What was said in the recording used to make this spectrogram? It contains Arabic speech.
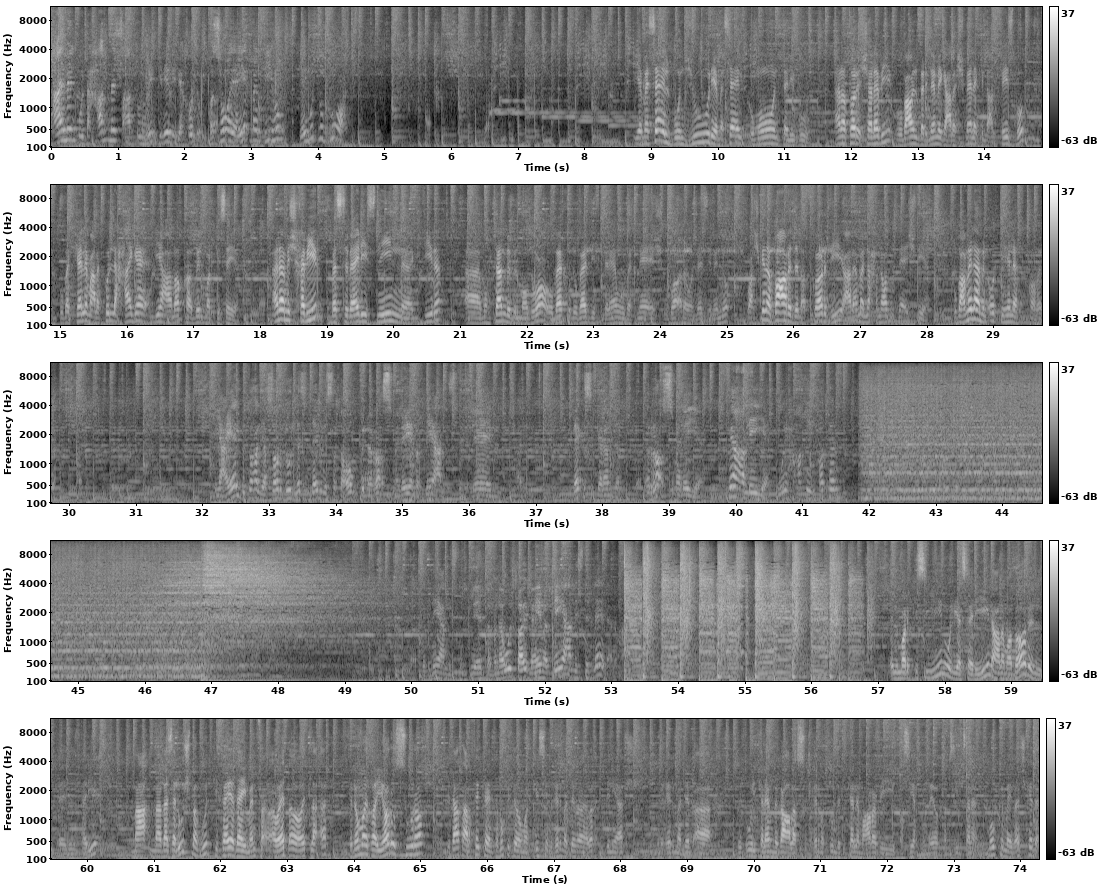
عامل متحمس على 800 جنيه اللي بياخدهم بس هو يا يقبل بيهم يا يموت من الجوع. يا مساء ال bonjour يا مساء ال comment allez-vous أنا طارق شلبي وبعمل برنامج على شمالك اللي على الفيسبوك وبتكلم على كل حاجة ليها علاقة بالماركسية. أنا مش خبير بس بقالي سنين كتيرة آه، مهتم بالموضوع وباخد وبدي في كلام وبتناقش وبقرأ والذي منه. وعشان كده بعرض الأفكار دي على أمل إن إحنا نقعد نتناقش فيها. وبعملها من اوضتي هنا في القاهرة. العيال بتوع اليسار دول لازم دايما يصدعوك بأن الراسماليه مبنية على الاستغلال فاكس الكلام ده. الراسماليه فعليا وحقيقه مبنية على الاستغلال طب أنا أقول طيب ما هي مبنية على الاستغلال أنا الماركسيين واليساريين على مدار ال- التاريخ ما بذلوش مجهود كفاية دايما في أوقات أو أوقات لأ في إن هم يغيروا الصورة بتاعت على فكرة أنت ممكن تبقى ماركسي من غير ما تبقى واخد الدنيا قفش من غير ما تبقى بتقول كلام مجعلص من غير ما تكون بتتكلم عربي فصيح من 150 سنة ممكن ما يبقاش كده.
